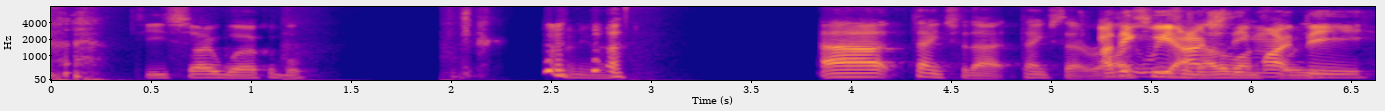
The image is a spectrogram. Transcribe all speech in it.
He's so workable. anyway. Uh, thanks for that. Thanks for that. I think we Here's another actually one might be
